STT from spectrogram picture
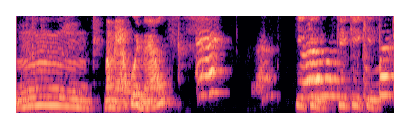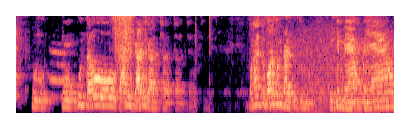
হুম। মা ম্যাও কই ম্যাও? কি কি কি কি কি? ও ও কোনটা? ও ও, গাড়ি গাড়ি। আচ্ছা আচ্ছা আচ্ছা আচ্ছা। তোমার একটু বড় করে গাড়িতে তুমি এই যে ম্যাও ম্যাও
